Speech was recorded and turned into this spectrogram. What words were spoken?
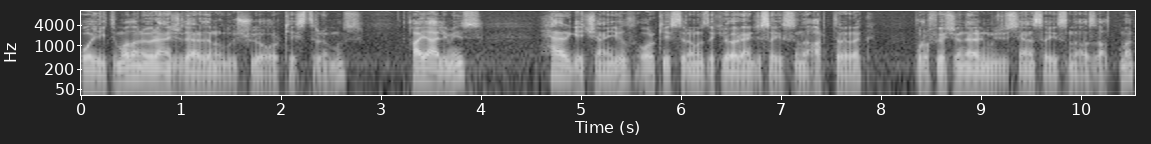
o eğitim alan öğrencilerden oluşuyor orkestramız. Hayalimiz her geçen yıl orkestramızdaki öğrenci sayısını arttırarak profesyonel müzisyen sayısını azaltmak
